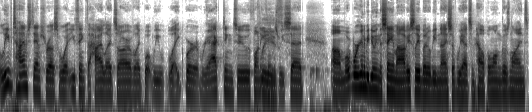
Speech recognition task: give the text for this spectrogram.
leave timestamps for us what you think the highlights are of like what we like we're reacting to, funny things we said. Um, we're, we're going to be doing the same, obviously, but it would be nice if we had some help along those lines.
